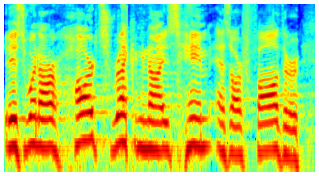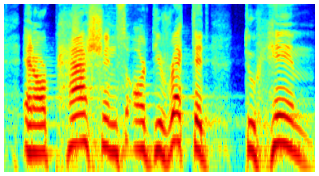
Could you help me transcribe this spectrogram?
It is when our hearts recognize Him as our Father and our passions are directed to Him.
